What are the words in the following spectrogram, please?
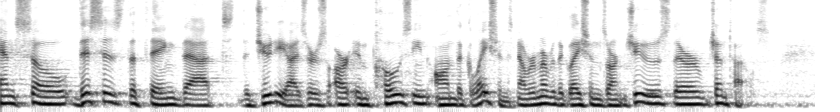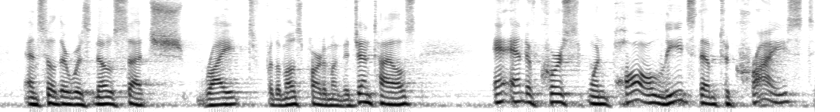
and so this is the thing that the Judaizers are imposing on the Galatians. Now remember, the Galatians aren't Jews, they're Gentiles. And so there was no such rite for the most part among the Gentiles. And of course, when Paul leads them to Christ,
